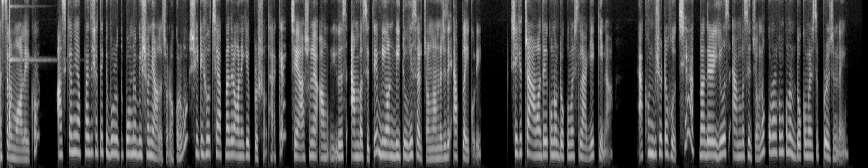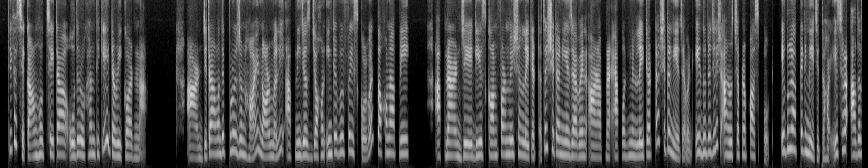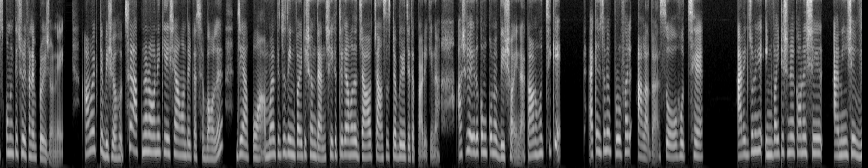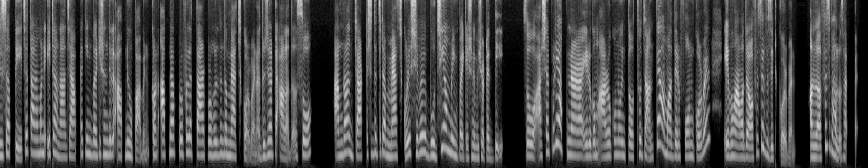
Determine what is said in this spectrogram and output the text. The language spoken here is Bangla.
আসসালামু আলাইকুম। আজকে আমি আপনাদের সাথে একটি গুরুত্বপূর্ণ বিষয় নিয়ে আলোচনা করব। সেটি হচ্ছে আপনাদের অনেকের প্রশ্ন থাকে যে আসলে ইউএস অ্যাম্বাসিতে বিয়ন্ড বি টু ভিসার জন্য আমরা যদি অ্যাপ্লাই করি, সেক্ষেত্রে আমাদের কোনো ডকুমেন্টস লাগে কিনা? এখন বিষয়টা হচ্ছে আপনাদের ইউএস অ্যাম্বাসির জন্য কোনো রকম কোনো ডকুমেন্টসের প্রয়োজন নেই। ঠিক আছে? কারণ হচ্ছে এটা ওদের ওখান থেকে এটা রিকোয়ার্ড না। আর যেটা আমাদের প্রয়োজন হয় নর্মালি আপনি জাস্ট যখন ইন্টারভিউ ফেস করবেন তখন আপনি আপনার যে ডিএস কনফার্মেশন লেটারটা আছে সেটা নিয়ে যাবেন আর আপনার অ্যাপয়েন্টমেন্ট লেটারটা সেটা নিয়ে যাবেন। এই ২ টা জিনিস আর হচ্ছে আপনার পাসপোর্ট। এগুলো আপনাকে নিয়ে যেতে হয়। এছাড়া আদার্স কোনো কিছুর এখানে প্রয়োজন নেই। আরও একটা বিষয় হচ্ছে আপনারা অনেকে এসে আমাদের কাছে বলেন যে, "আপু আমাকে যদি ইনভাইটেশন দেন সেক্ষেত্রে কি আমাদের যাওয়ার চান্সেসটা বেড়ে যেতে পারে কিনা?" আসলে এরকম কোনো বিষয় না। কারণ হচ্ছে কি এক একজনের প্রোফাইল আলাদা। সো হচ্ছে আরেকজনের ইনভাইটেশনের কারণে say I mean say visa পেয়েছে, তার মানে এটা না যে আপনাকে ইনভাইটেশন দিলে আপনিও পাবেন। কারণ আপনার প্রোফাইলে তার প্রোফাইল কিন্তু ম্যাচ করবে না। দুজনেরটা আলাদা। সো আমরা যারটার সাথে যেটা ম্যাচ করে, সেভাবে বুঝি আমরা ইনভাইটেশনের বিষয়টা দিই সো আশা করি আপনারা এরকম আরও কোনো তথ্য জানতে আমাদের ফোন করবেন এবং আমাদের অফিসে ভিজিট করবেন। আল্লাহ হাফিজ, ভালো থাকবেন।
